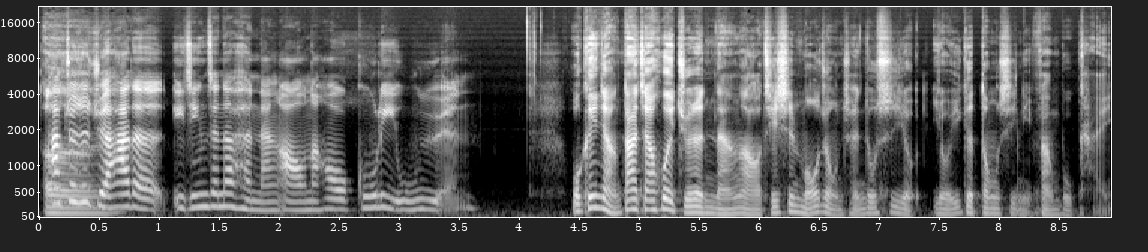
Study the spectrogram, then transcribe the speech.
他就是觉得他的已经真的很难熬，然后孤立无援。我跟你讲，大家会觉得难熬，其实某种程度是有有一个东西你放不开，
